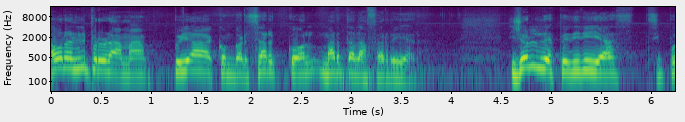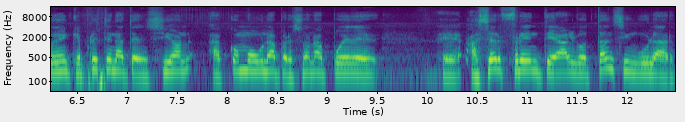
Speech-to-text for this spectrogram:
Ahora en el programa voy a conversar con Marta Laferrier. Y yo les pediría, si pueden, que presten atención a cómo una persona puede eh, hacer frente a algo tan singular,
